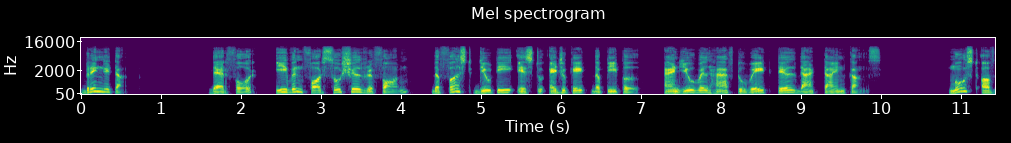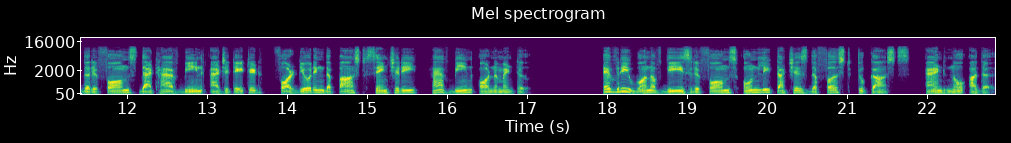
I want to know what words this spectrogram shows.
Bring it up. Therefore, even for social reform, the first duty is to educate the people, and you will have to wait till that time comes. Most of the reforms that have been agitated for during the past century have been ornamental. Every one of these reforms only touches the first two castes and no other.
